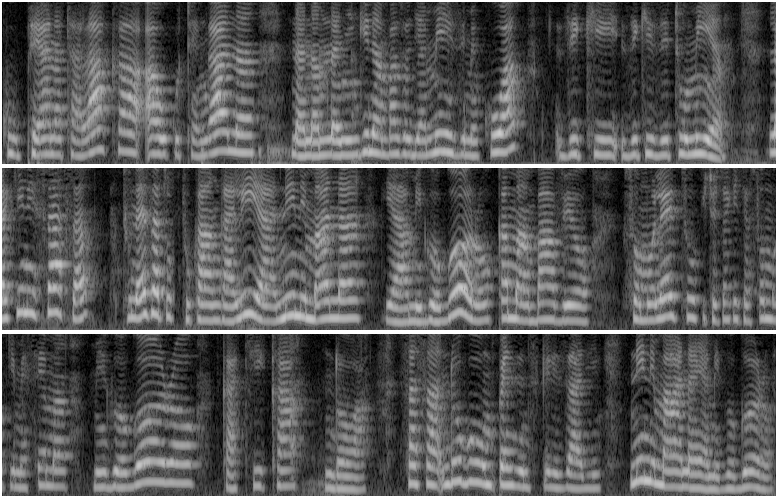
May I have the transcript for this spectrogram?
kupeana talaka au kutengana na namna nyingine ambazo jamii zimekuwa ziki zikizitumia. Lakini sasa tunaweza tukaangalia nini maana ya migogoro kama ambavyo somo letu kichwa chake cha somo kimesema migogoro katika ndoa. Sasa ndugu mpenzi msikilizaji nini maana ya migogoro?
